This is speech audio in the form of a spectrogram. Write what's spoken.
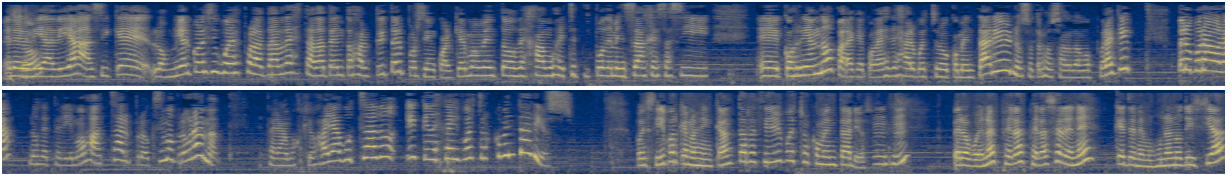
en el día a día. Así que los miércoles y jueves por la tarde estad atentos al Twitter por si en cualquier momento os dejamos este tipo de mensajes así eh, corriendo para que podáis dejar vuestro comentario y nosotros os saludamos por aquí. Pero por ahora nos despedimos hasta el próximo programa. Esperamos que os haya gustado y que dejéis vuestros comentarios. Pues sí, porque nos encanta recibir vuestros comentarios. Pero bueno, espera, espera, Selene, que tenemos una noticia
